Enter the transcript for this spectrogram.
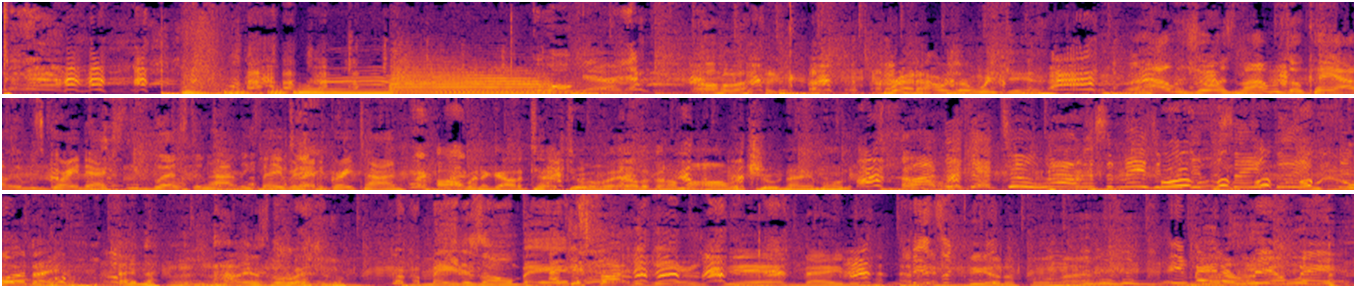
Oh, Brad, how was your weekend? Well, how was yours? Mine was okay. I, it was great, actually. Blessed and highly favored. Had a great time. Oh, I went and got a tattoo of an elephant on my arm with true name on it. Oh, I did that too. Wow, that's amazing. We did the same thing. Well, damn. And, uh, How inspirational. Sucker made his own bed. I just farted, Gary. Yes, baby. That's beautiful, honey. he made a real bed.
